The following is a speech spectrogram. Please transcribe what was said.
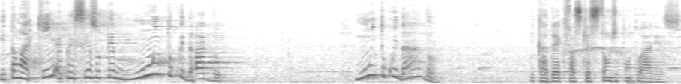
Então aqui é preciso ter muito cuidado Muito cuidado. E Kardec faz questão de pontuar isso.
